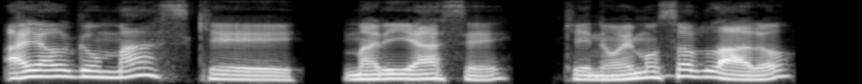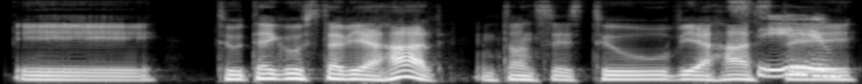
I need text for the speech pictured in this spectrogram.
hay algo más que María hace que no hemos hablado y tú te gusta viajar. Entonces tú viajaste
